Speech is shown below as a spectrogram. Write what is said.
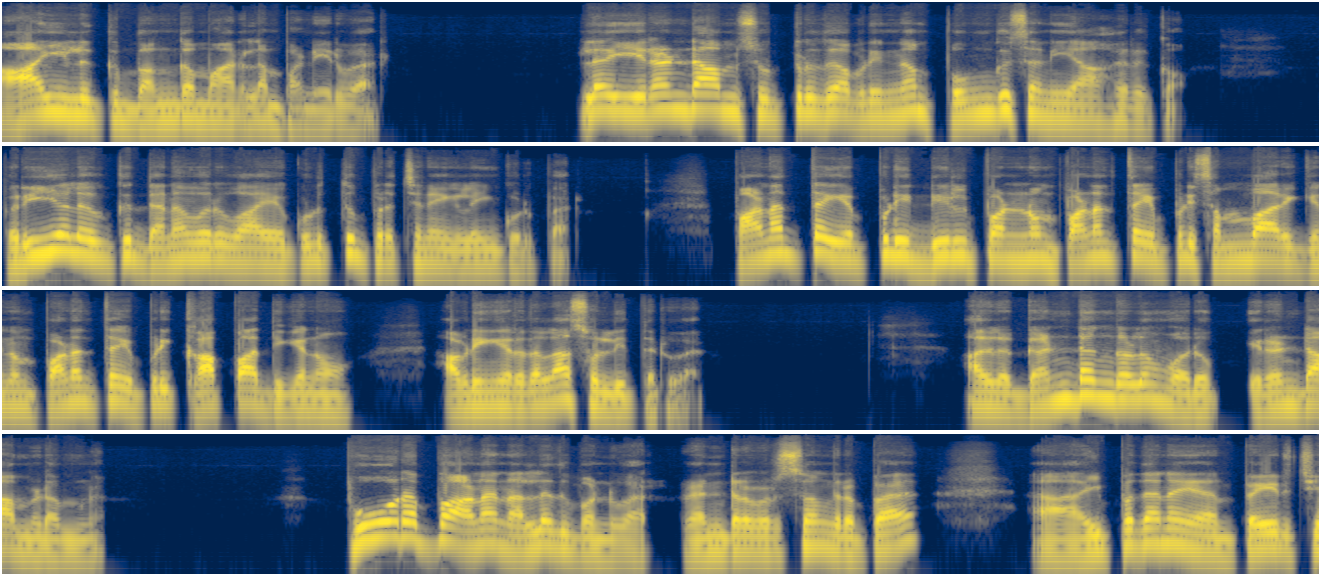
ஆயிலுக்கு பங்க மாதிரிலாம் பண்ணிடுவார் இல்லை இரண்டாம் சுற்றுது அப்படின்னா பொங்கு சனியாக இருக்கும். பெரிய அளவுக்கு தனவருவாயை கொடுத்து பிரச்சனைகளையும் கொடுப்பார். பணத்தை எப்படி டீல் பண்ணும் பணத்தை எப்படி சம்பாதிக்கணும் பணத்தை எப்படி காப்பாற்றிக்கணும் அப்படிங்கிறதெல்லாம் சொல்லி தருவார். அதில் கண்டங்களும் வரும் இரண்டாம் இடம்னு. போகிறப்ப ஆனால் நல்லது பண்ணுவார். ரெண்டரை வருஷங்கிறப்ப இப்பதானே என் பயிற்சி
